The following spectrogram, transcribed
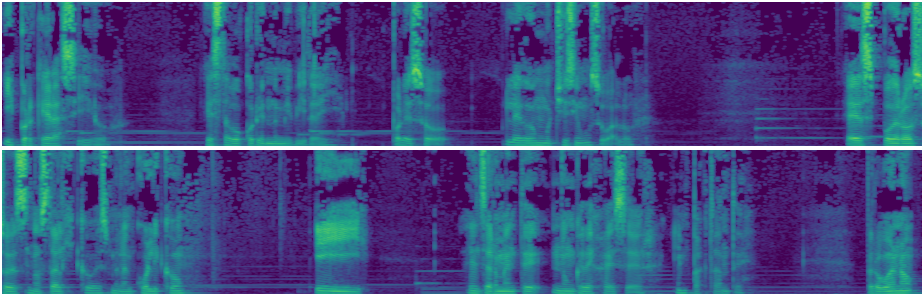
¿Y por qué era así? ¿O qué estaba ocurriendo en mi vida? Y por eso le doy muchísimo su valor. Es poderoso, es nostálgico, es melancólico y sinceramente nunca deja de ser impactante. Pero bueno,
